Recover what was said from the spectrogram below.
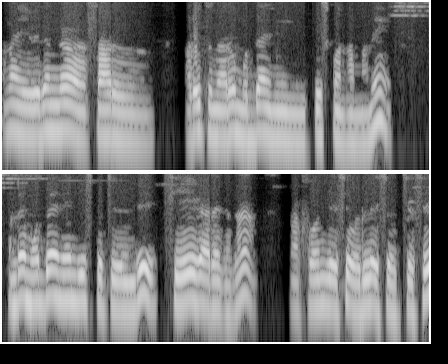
అన్న ఈ విధంగా సారు అడుగుతున్నారు ముద్దాయిని తీసుకొని రమ్మని అంటే ముద్దాయిని ఏం తీసుకొచ్చేది సిఏ గారే కదా నాకు ఫోన్ చేసి వదిలేసి వచ్చేసి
